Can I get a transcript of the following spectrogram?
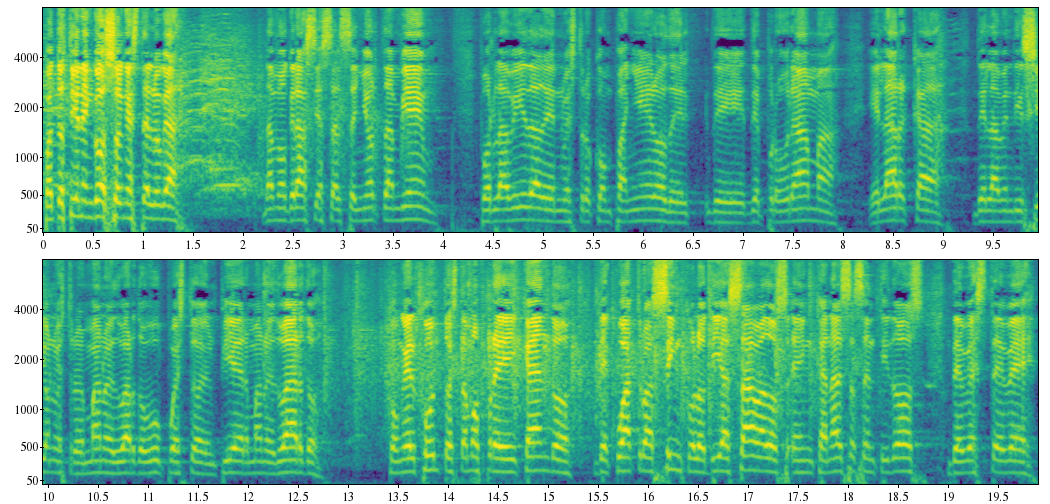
¿Cuántos tienen gozo en este lugar? Damos gracias al Señor también por la vida de nuestro compañero de, programa, el arca de la bendición, nuestro hermano Eduardo Bu, puesto en pie, hermano Eduardo. Con él juntos estamos predicando de 4 a 5 los días sábados en Canal 62 de BSTV.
